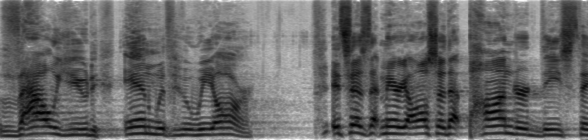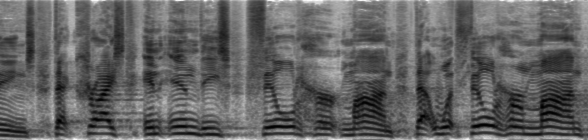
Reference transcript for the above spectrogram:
valued in with who we are. It says that Mary also that pondered these things, that Christ in, in these filled her mind, that what filled her mind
